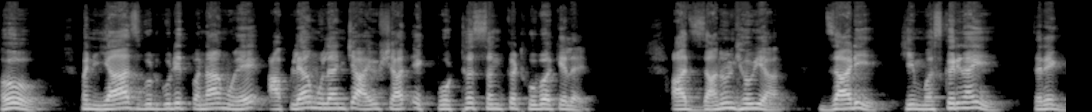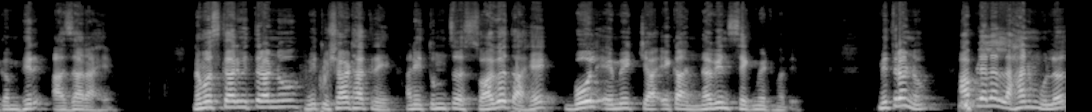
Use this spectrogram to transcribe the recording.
हो, पण याच गुटगुटीतपणामुळे आपल्या मुलांच्या आयुष्यात एक मोठं संकट उभं केलंय. आज जाणून घेऊया, जाडी ही मस्करी नाही, तर एक गंभीर आजार आहे. नमस्कार मित्रांनो, मी तुषार ठाकरे आणि तुमचं स्वागत आहे बोल एम-एचच्या एका नवीन सेगमेंटमध्ये. मित्रांनो, आपल्याला लहान मुलं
